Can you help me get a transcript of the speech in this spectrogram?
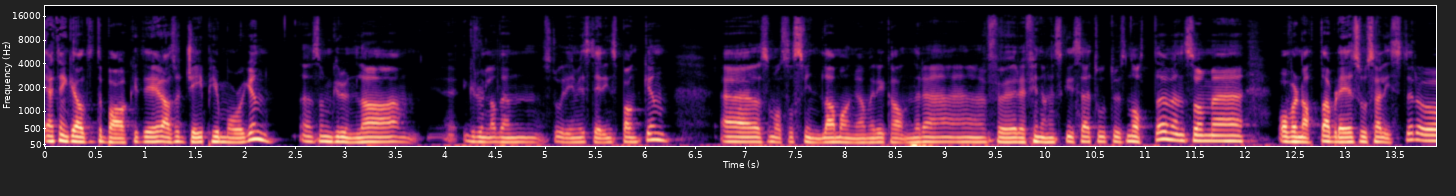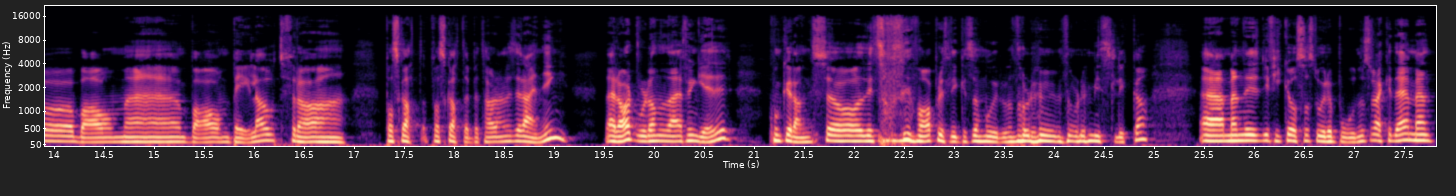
jeg tenker alltid tilbake til altså JP Morgan, eh, som grunnla, grunnla den store investeringsbanken. Eh, som også svindla mange amerikanere før finanskrisa i 2008, men som over natta ble sosialister og ba om, ba om bailout fra, på, skatte, på skattebetalernes regning. Det er rart hvordan det der fungerer. Konkurranse og litt sånn var plutselig ikke så moro når du, når du mislykka. Eh, Men de, de fikk jo også store bonuser, det er ikke det. Men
